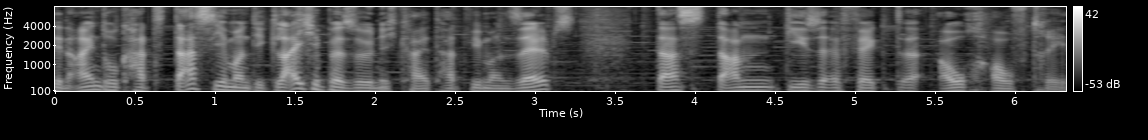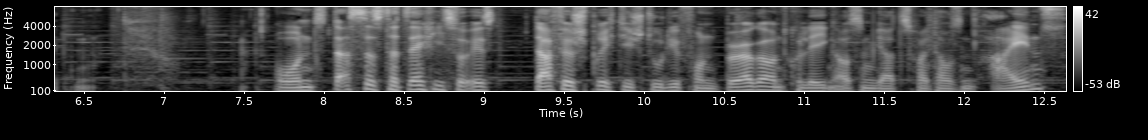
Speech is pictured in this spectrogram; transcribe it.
den Eindruck hat, dass jemand die gleiche Persönlichkeit hat wie man selbst, dass dann diese Effekte auch auftreten. Und dass das tatsächlich so ist, dafür spricht die Studie von Berger und Kollegen aus dem Jahr 2001,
